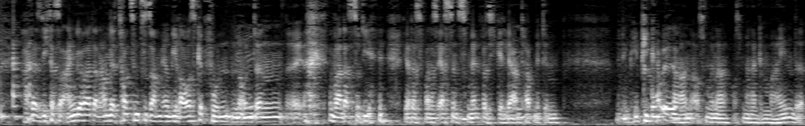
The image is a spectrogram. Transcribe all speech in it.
hat er sich das so angehört, dann haben wir es trotzdem zusammen irgendwie rausgefunden und dann äh, war das so die, ja, das war das erste Instrument, was ich gelernt habe mit dem mit dem Hippie-Kaplan aus meiner, aus meiner Gemeinde.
